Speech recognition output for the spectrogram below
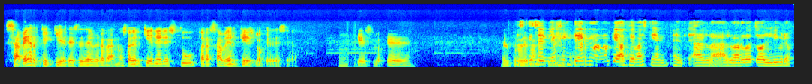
saber qué quieres de verdad, ¿no? Saber quién eres tú para saber qué es lo que deseas. Qué es lo que... El problema. Es que es el viaje interno, ¿no? Que hace Bastián eh, a, lo largo de todo el libro.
